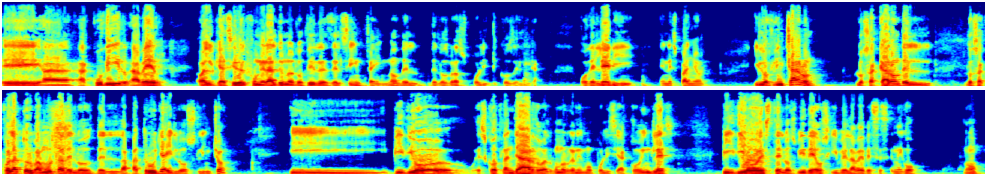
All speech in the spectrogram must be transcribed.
eh, a- a acudir a ver al que ha sido el funeral de uno de los líderes del Sinn Féin, ¿no? Del- de los brazos políticos del IRA, o del ERI en español. Y los lincharon, los sacaron del, los sacó la turbamulta de los de la patrulla y los linchó. Y pidió Scotland Yard o algún organismo policíaco inglés pidió este los videos y la BBC se negó, ¿no?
